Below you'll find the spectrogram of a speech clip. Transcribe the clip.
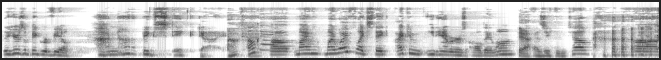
th- Here's a big reveal. I'm not a big steak guy. Okay. Okay. Uh, my my wife likes steak. I can eat hamburgers all day long. Yeah. as you can tell. Uh,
